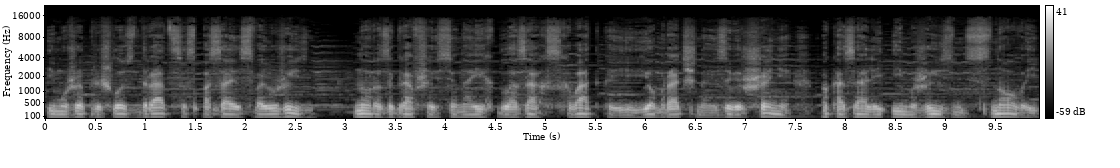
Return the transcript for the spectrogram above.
Им уже пришлось драться, спасая свою жизнь но разыгравшаяся на их глазах схватка и ее мрачное завершение показали им жизнь с новой,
